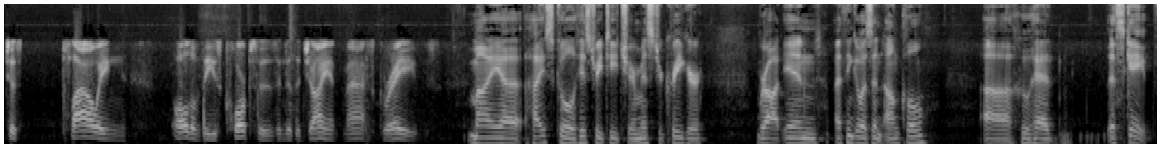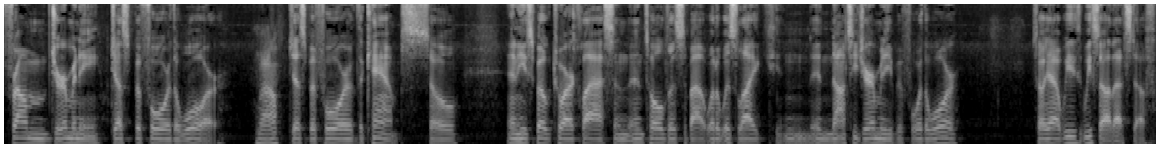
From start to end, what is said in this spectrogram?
just plowing all of these corpses into the giant mass graves. My uh, high school history teacher, Mr. Krieger, brought in, I think it was an uncle uh, who had escaped from Germany just before the war, wow. just before the camps. So, and he spoke to our class and, and told us about what it was like in, in Nazi Germany before the war. So yeah, we we saw that stuff.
